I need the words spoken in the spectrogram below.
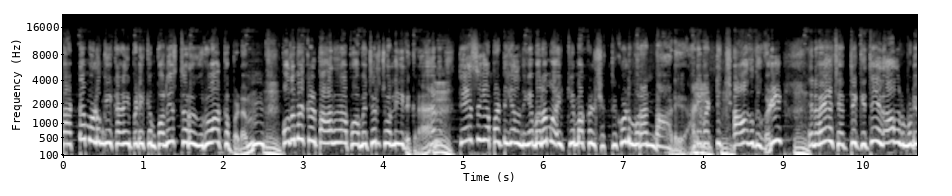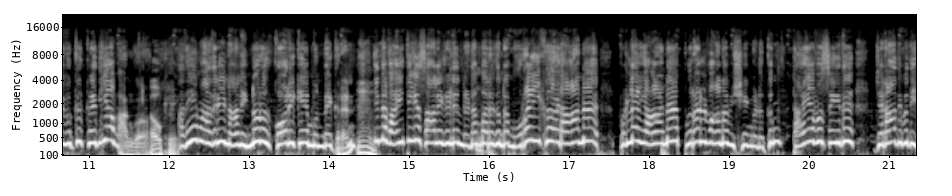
சட்டம் ஒழுங்கை கடைபிடிக்கும் போலீஸ் துறை உருவாக்கப்படும். பொதுமக்கள் பாதுகாப்பு அமைச்சர் சொல்லி இருக்கிறார் தேசிய பட்டியல் நியமனம் ஐக்கிய மக்கள் சக்திக்குள் முரண்பாடு அடிபட்டு சாகுதுகள். எனவே செத்துக்கிட்டு ஏதாவது ஒரு முடிவுக்கு கதியா வாங்கும். அதே மாதிரி நான் இன்னொரு கோரிக்கையை முன்வைக்கிறேன். இந்த வைத்திய சாலைகளில் இடம்பெறுகின்ற முறைகேடான பிள்ளையான பிறழ்வான விஷயங்களுக்கும் தயவு செய்து ஜனாதிபதி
